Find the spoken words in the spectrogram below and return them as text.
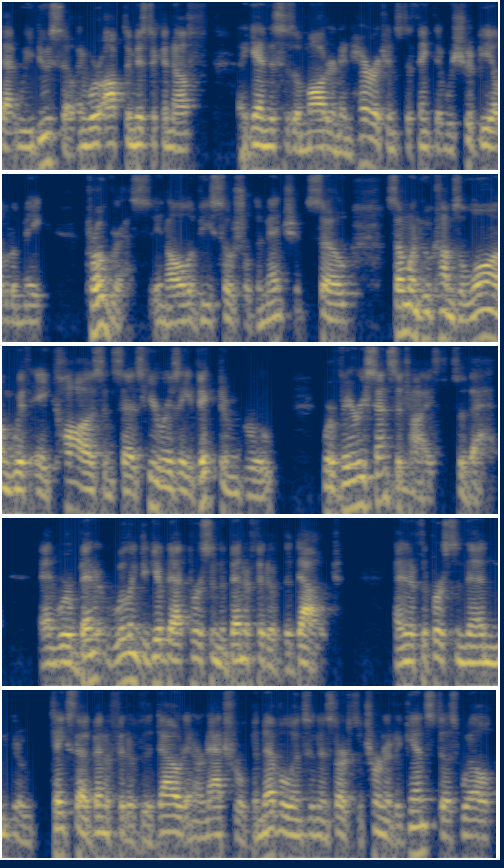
that we do so. And we're optimistic enough again, this is a modern inheritance to think that we should be able to make progress in all of these social dimensions. So someone who comes along with a cause and says, here is a victim group, we're very mm-hmm. sensitized to that. And we're willing to give that person the benefit of the doubt. And if the person then you know, takes that benefit of the doubt and our natural benevolence and then starts to turn it against us, well,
